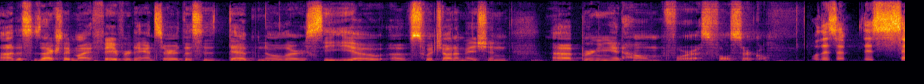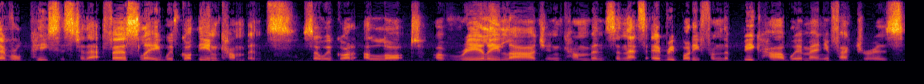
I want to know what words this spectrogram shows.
Uh, this is actually my favorite answer. This is Deb Noller, CEO of Switch Automation, uh, bringing it home for us full circle. Well, there's a there's several pieces to that. Firstly, we've got the incumbents. So we've got a lot of really large incumbents, and that's everybody from the big hardware manufacturers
